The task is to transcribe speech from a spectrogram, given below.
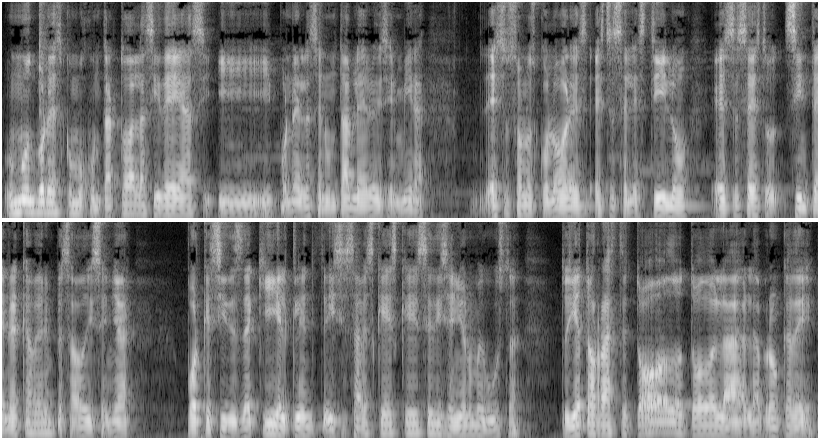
Un mood board es como juntar todas las ideas y, y ponerlas en un tablero y decir, mira, estos son los colores, este es el estilo, este es esto, sin tener que haber empezado a diseñar. Porque si desde aquí el cliente te dice, ¿sabes qué? Es que ese diseño no me gusta. Entonces ya te ahorraste todo, toda la, bronca de,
